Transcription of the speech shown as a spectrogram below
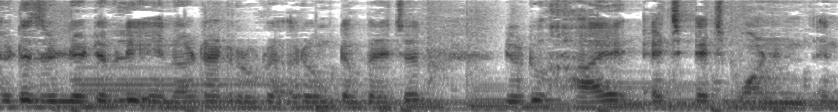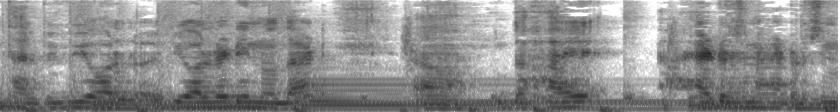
it is relatively inert at room temperature due to high HH bond enthalpy. We all we already know that uh, the high hydrogen hydrogen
